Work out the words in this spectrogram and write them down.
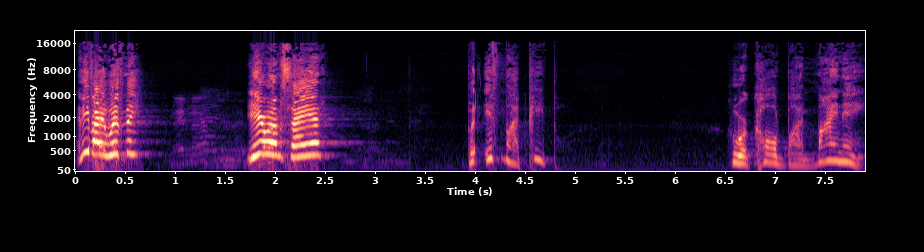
Anybody with me? You hear what I'm saying? But if my people who are called by my name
